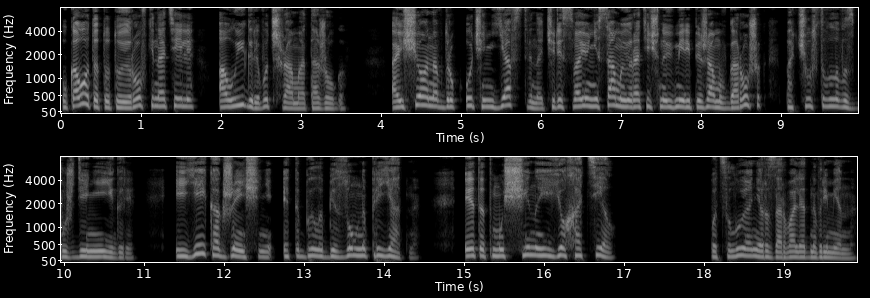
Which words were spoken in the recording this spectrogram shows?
У кого-то татуировки на теле, а у Игоря вот шрамы от ожогов. А еще она вдруг очень явственно, через свою не самую эротичную в мире пижаму в горошек, почувствовала возбуждение Игоря. И ей, как женщине, это было безумно приятно. Этот мужчина ее хотел. Поцелуй они разорвали одновременно.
